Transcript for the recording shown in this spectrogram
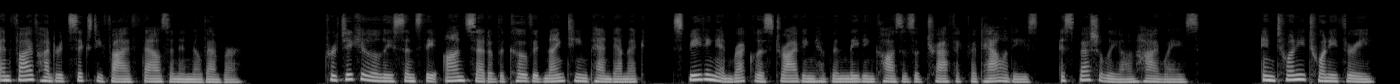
and 565,000 in November. Particularly since the onset of the COVID 19 pandemic, speeding and reckless driving have been leading causes of traffic fatalities, especially on highways. In 2023,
